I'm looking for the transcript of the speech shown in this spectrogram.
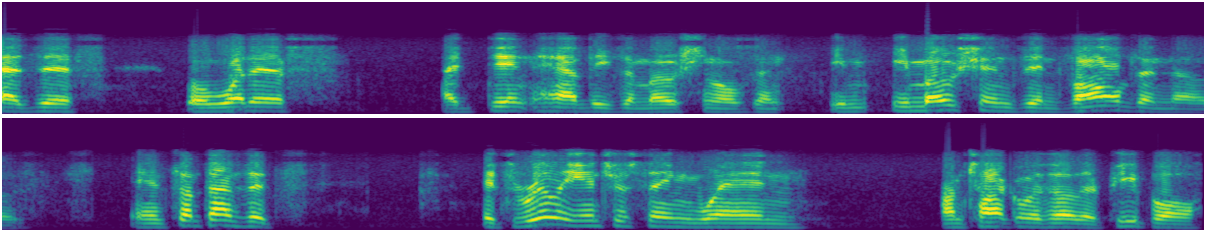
as if, well, what if I didn't have these emotionals and em- emotions involved in those? And sometimes it's it's really interesting when I'm talking with other people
